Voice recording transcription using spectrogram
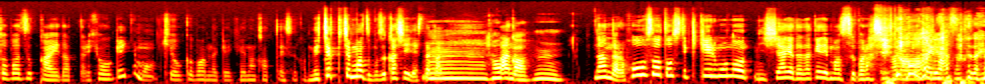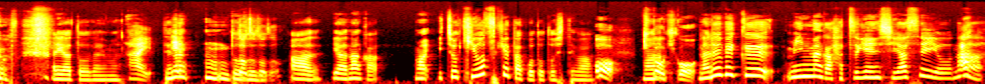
言葉遣いだったり表現にも気を配んなきゃいけなかったりするから、めちゃくちゃまず難しいです。だから、あか。うん。なんだろう、放送として聞けるものに仕上げただけで、まず素晴らしいとあーあ思います。りがとうございます。ありがとうございます。はい。で、うんうん、どうぞどうぞどうぞあ、いや、なんか、まあ一応気をつけたこととしては、お、聞まあこう聞こう。なるべくみんなが発言しやすいようなあ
